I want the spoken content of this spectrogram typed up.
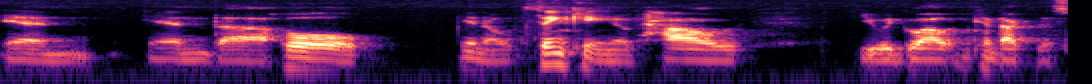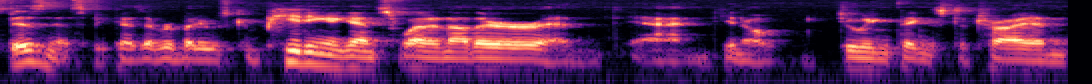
in in the whole you know thinking of how you would go out and conduct this business because everybody was competing against one another and and you know doing things to try and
